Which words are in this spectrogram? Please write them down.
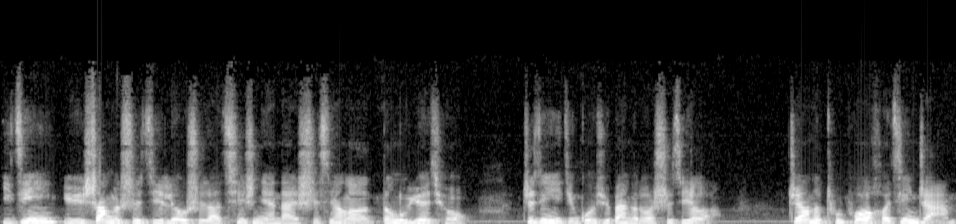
已经于上个世纪六十到七十年代实现了登陆月球，至今已经过去半个多世纪了。这样的突破和进展，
